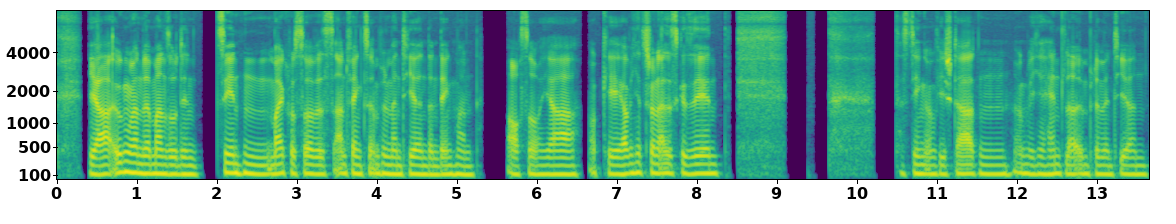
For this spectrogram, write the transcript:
ja, irgendwann, wenn man so den zehnten Microservice anfängt zu implementieren, dann denkt man auch so, ja, okay, habe ich jetzt schon alles gesehen. Das Ding irgendwie starten, irgendwelche Händler implementieren,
